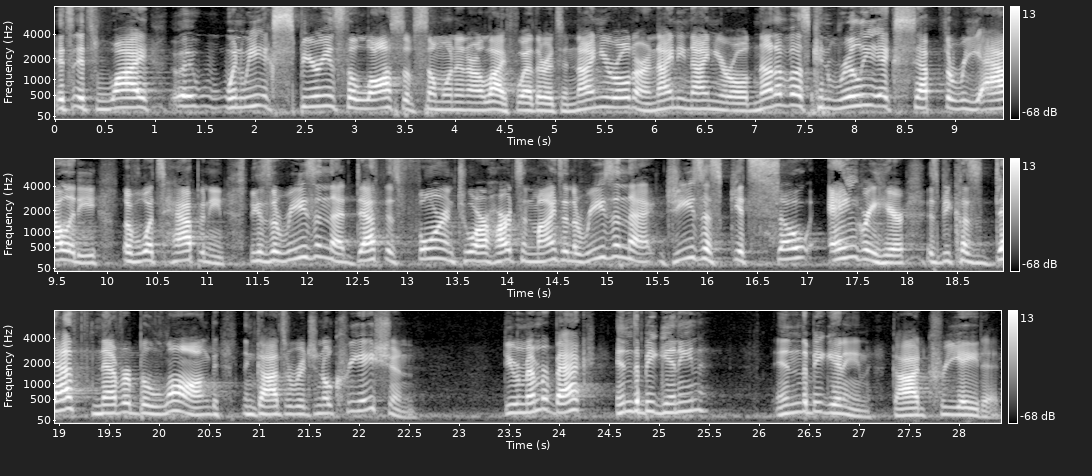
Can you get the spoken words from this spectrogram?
It's, it's why uh, when we experience the loss of someone in our life, whether it's a nine year old or a 99 year old, none of us can really accept the reality of what's happening. Because the reason that death is foreign to our hearts and minds, and the reason that Jesus gets so angry here, is because death never belonged in God's original creation. Do you remember back in the beginning? In the beginning, God created.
